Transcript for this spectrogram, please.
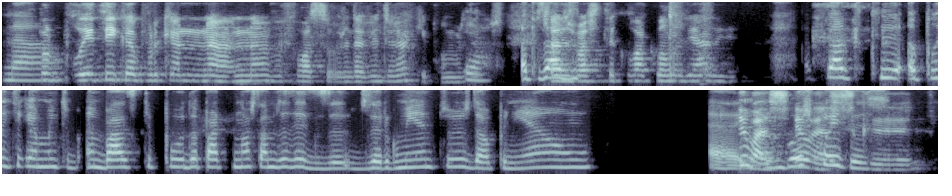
Não. por política, porque eu não, não vou falar sobre André Ventura aqui, pelo amor de Yeah. Deus. Já Apesar nos de, basta ter que ele no dia a dia. Apesar de que a política é muito em base tipo, da parte que nós estamos a dizer, dos, dos argumentos, da opinião ah, Eu acho, eu acho coisas. que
